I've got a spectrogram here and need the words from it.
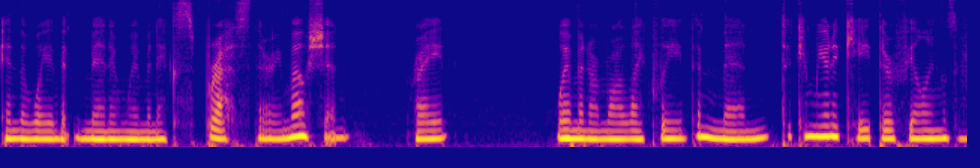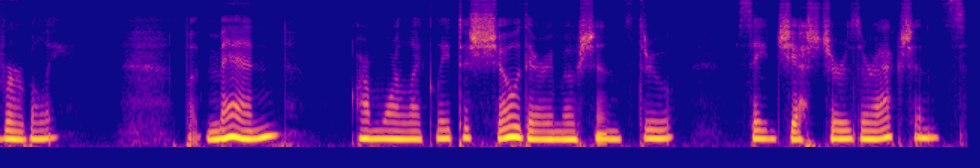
in the way that men and women express their emotion, right? Women are more likely than men to communicate their feelings verbally, but men are more likely to show their emotions through, say, gestures or actions.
